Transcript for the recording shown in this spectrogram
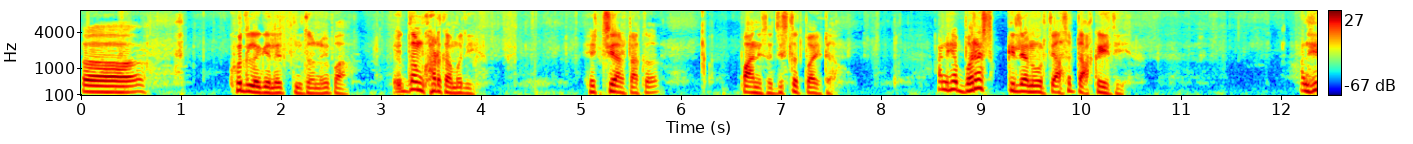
खुदलं खोदलं गेलं मित्रांनो हे पहा. एकदम खडकामध्ये. हे चार टाकं पाण्याचं दिसतात पहा आणि हे बऱ्याच किल्ल्यांवरती असं टाकं येते आणि हे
